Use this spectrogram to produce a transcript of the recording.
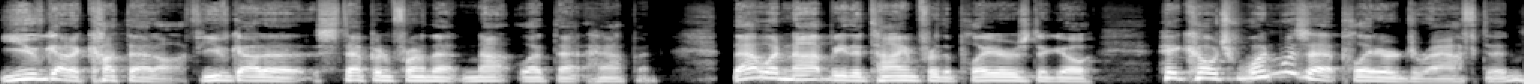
You've got to cut that off. You've got to step in front of that, not let that happen. That would not be the time for the players to go, Hey, coach, when was that player drafted?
